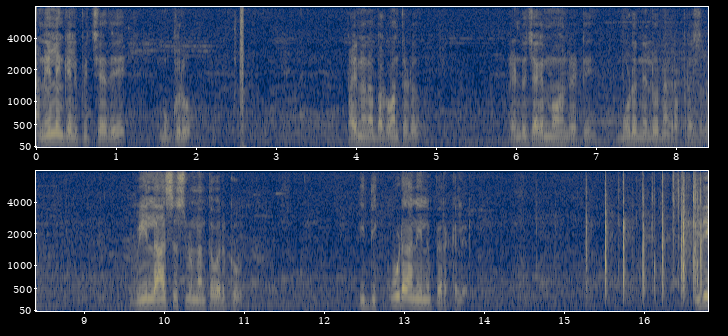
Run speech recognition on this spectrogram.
అనిల్ని గెలిపించేది ముగ్గురు. పైన భగవంతుడు రెండు జగన్మోహన్ రెడ్డి మూడు నెల్లూరు నగర ప్రజలు. వీళ్ళ ఆశీస్సులు ఉన్నంత వరకు ఇది కూడా అనిల్ని పెరకలేరు ఇది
